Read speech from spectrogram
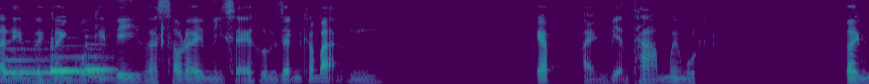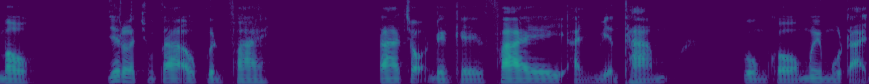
đã đến với kênh của Kiên Vi và sau đây mình sẽ hướng dẫn các bạn ừ, ghép ảnh viễn thám 11 kênh màu. Nhất là chúng ta open file. Ta chọn đến cái file ảnh viễn thám gồm có 11 ảnh.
